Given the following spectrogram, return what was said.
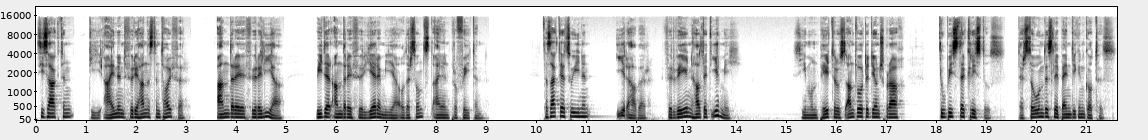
Sie sagten, die einen für Johannes den Täufer, andere für Elia, wieder andere für Jeremia oder sonst einen Propheten. Da sagte er zu ihnen, Ihr aber, für wen haltet ihr mich? Simon Petrus antwortete und sprach, Du bist der Christus, der Sohn des lebendigen Gottes.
